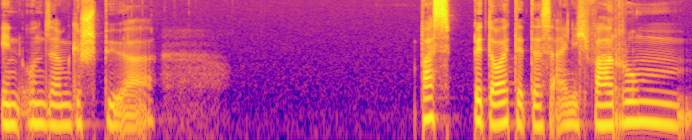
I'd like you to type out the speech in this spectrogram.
in unserem Gespür, was bedeutet das eigentlich? Warum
